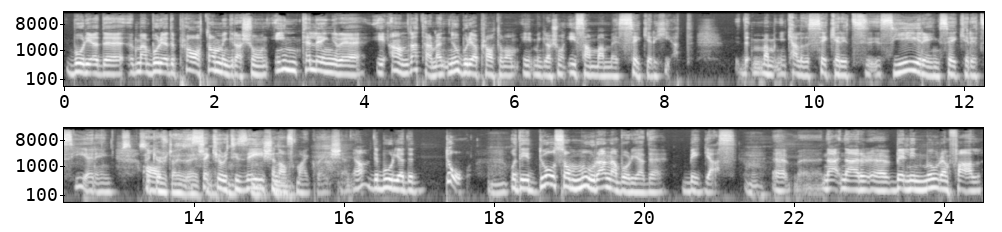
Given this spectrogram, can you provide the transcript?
började, man började prata om migration, inte längre i andra termer, nu börjar jag prata om migration i samband med säkerhet man kallade säkerhetsering securitization, of, securitization mm, mm, of migration. Ja, det började då. Mm. Och det är då som murarna började byggas. Mm. Eh, när, när eh, Berlinmuren fall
